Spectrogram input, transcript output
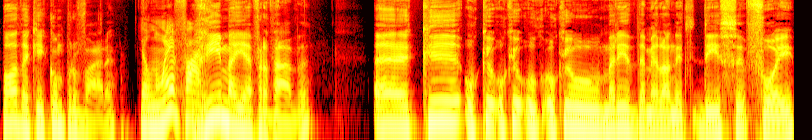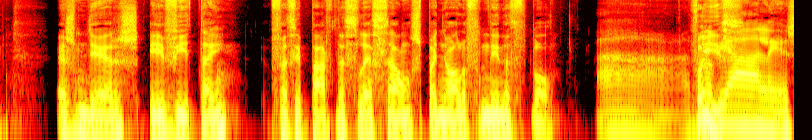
pode aqui comprovar, Ele não é VAR. rima e é verdade, ah, que, o que o que o, o que o marido da Meloni disse foi as mulheres evitem fazer parte da seleção espanhola feminina de futebol. Ah, Foi. Rubiales.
